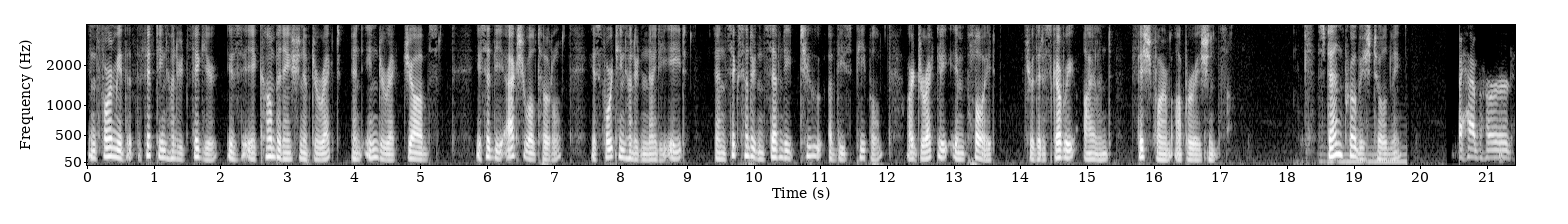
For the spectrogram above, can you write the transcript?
informed me that the 1500 figure is a combination of direct and indirect jobs. He said the actual total is 1498 and 672 of these people are directly employed through the Discovery Island fish farm operations. Stan Proboszcz told me I have heard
